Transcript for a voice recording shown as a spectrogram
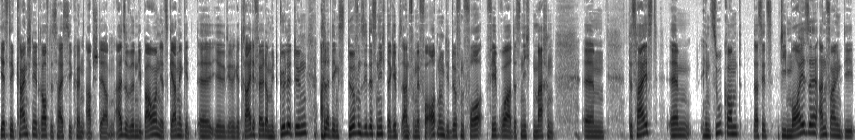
Jetzt liegt kein Schnee drauf, das heißt, sie können absterben. Also würden die Bauern jetzt gerne äh, ihre Getreidefelder mit Gülle düngen. Allerdings dürfen sie das nicht. Da gibt es einfach eine Verordnung, die dürfen vor Februar das nicht machen. Ähm, das heißt, ähm, hinzu kommt, dass jetzt die Mäuse anfangen, die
